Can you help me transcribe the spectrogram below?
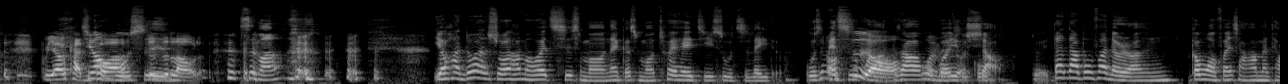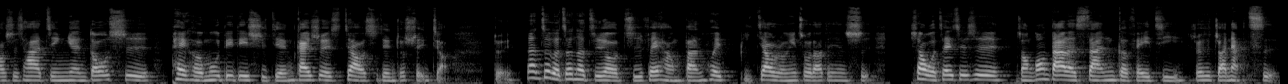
不要砍花，不是，就是老了，是吗？有很多人说他们会吃什么那个什么褪黑激素之类的，我是没吃过，不知道会不会有效。对，但大部分的人跟我分享他们调时差的经验，都是配合目的地时间，该睡觉的时间就睡觉。对，那这个真的只有直飞航班会比较容易做到这件事。像我这次是总共搭了三个飞机，就是转两次，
